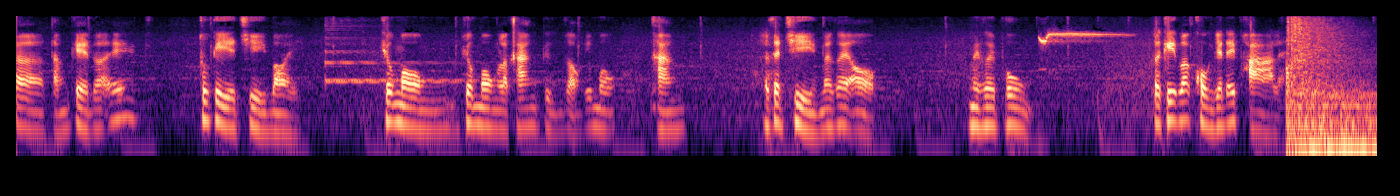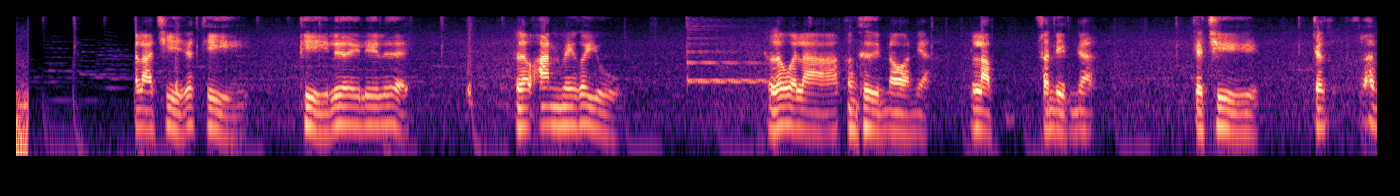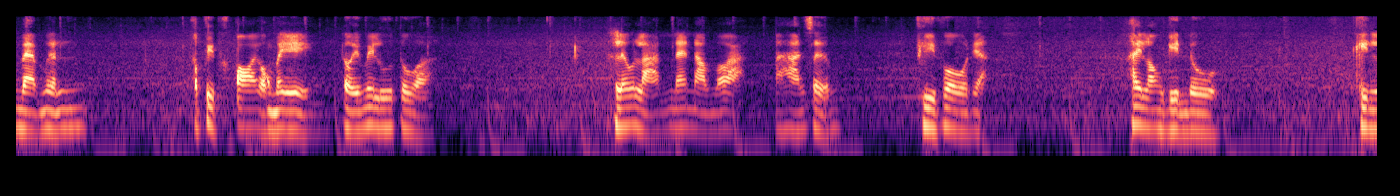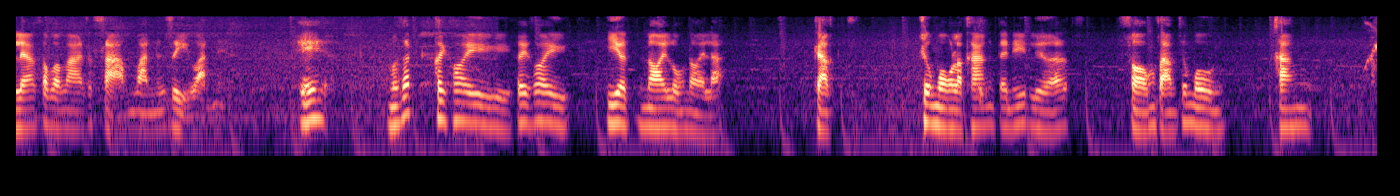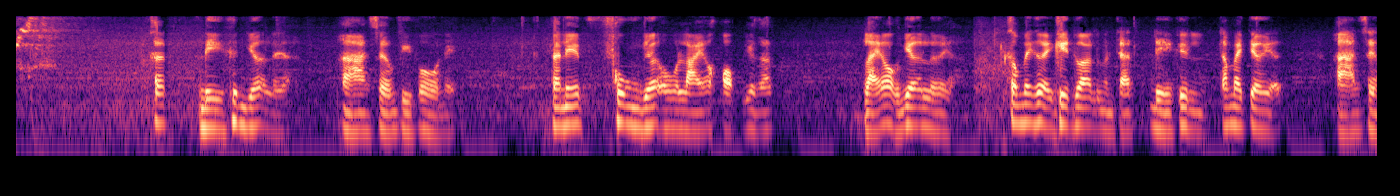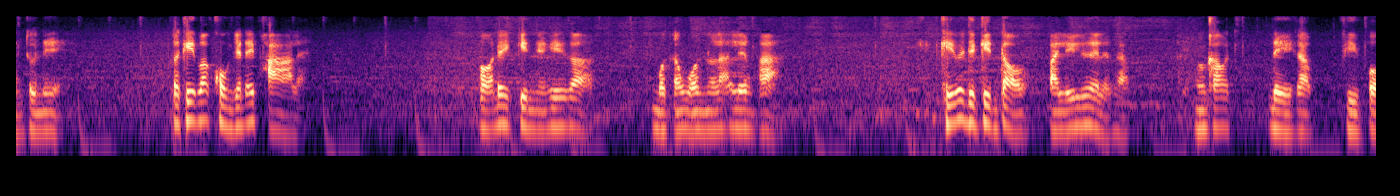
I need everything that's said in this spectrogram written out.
ก็สังเกตว่าเอ๊ะทุกทีฉี่บ่อย ชั่วโมง ชั่วโมงละครั้งถึงสองชั่วโมงครั้ง แล้วก็ฉี่ไม่ค่อยออก ไม่ค่อยพุ่ง ก็คิดว่าคงจะได้พาแหละเวลาฉี่สักทีถี่เรื่อยเรื่อยแล้วอันไม่ค่อยอยู่ แล้วเวลากลางคืนนอนเนี่ย หลับสนิทเนี่ย จะฉี่จะแบบเหมือน กระปิบกระปอยออกมาเอง โดยไม่รู้ตัว แล้วหลานแนะนำว่าอาหารเสริมพีโฟเนี่ย ให้ลองกินดู กินแล้วก็ประมาณสักสามวันถึงสี่วันเนี่ย เอ๊ะ มันก็ค่อยๆค่อยๆเยืดน้อยลงหน่อยละ จากชั่วโมงละครั้ง แต่นี้เหลือสองสามชั่วโมงครั้งก็ดีขึ้นเยอะเลยอะ อาหารเสริมฟีโฟเนี่ยตอนนี้พุ่งเยอะโอไหลออกเยอะครับไหลออกเยอะเลยอะก็ไม่เคยคิดว่ามันจะดีขึ้น ถ้าไม่เจออาหารเสริมตัวนี้ ก็คิดว่าคงจะได้พาแหละพอได้กินอย่างนี้ก็หมดกังวลละเรื่องพาคิดว่าจะกินต่อไปเรื่อยๆเลยครับ ของเขาดีครับฟีโฟ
